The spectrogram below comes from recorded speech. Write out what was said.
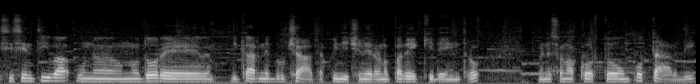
si sentiva un, un odore di carne bruciata, quindi ce n'erano parecchi dentro. Me ne sono accorto un po' tardi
